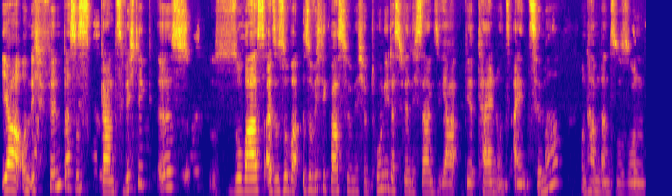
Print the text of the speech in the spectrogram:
Ja, und ich finde, dass es ganz wichtig ist, so war es, also so, so wichtig war es für mich und Toni, dass wir nicht sagen, so, ja, wir teilen uns ein Zimmer und haben dann so, so ein,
